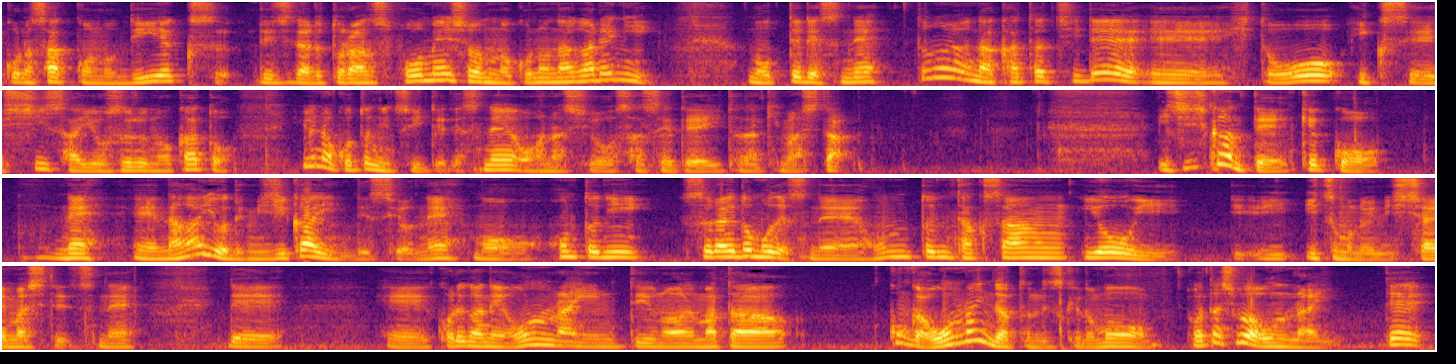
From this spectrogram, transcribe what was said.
この昨今の DX、デジタルトランスフォーメーションのこの流れに乗ってですね、どのような形で人を育成し採用するのかというようなことについてですね、お話をさせていただきました。1時間って結構ね、え長いようで短いんですよね。もう本当にスライドもですね、本当にたくさん用意いつものようにしちゃいましてですね。で、え、これがね、オンラインっていうのはまた、今回オンラインだったんですけども、私はオンライン。で、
